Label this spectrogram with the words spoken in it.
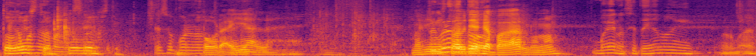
Todo esto, mano, todo sí. esto. Eso ponlo. Por ahí a la... Más bien Primero esto que habría todo- que apagarlo, ¿no? Bueno, si te llaman, normal.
